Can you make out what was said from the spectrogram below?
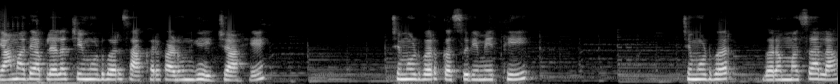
यामध्ये आपल्याला चिमूटभर साखर काढून घ्यायची आहे. चिमूटभर कसुरी मेथी चिमूटभर गरम मसाला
